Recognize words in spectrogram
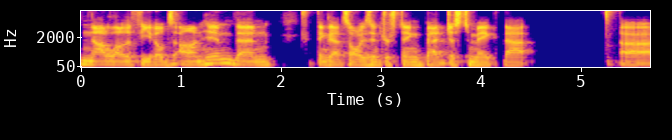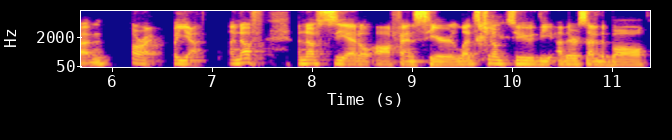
not a lot of the fields on him, then I think that's always interesting bet just to make that. Um, all right, but yeah, enough enough Seattle offense here. Let's jump to the other side of the ball.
